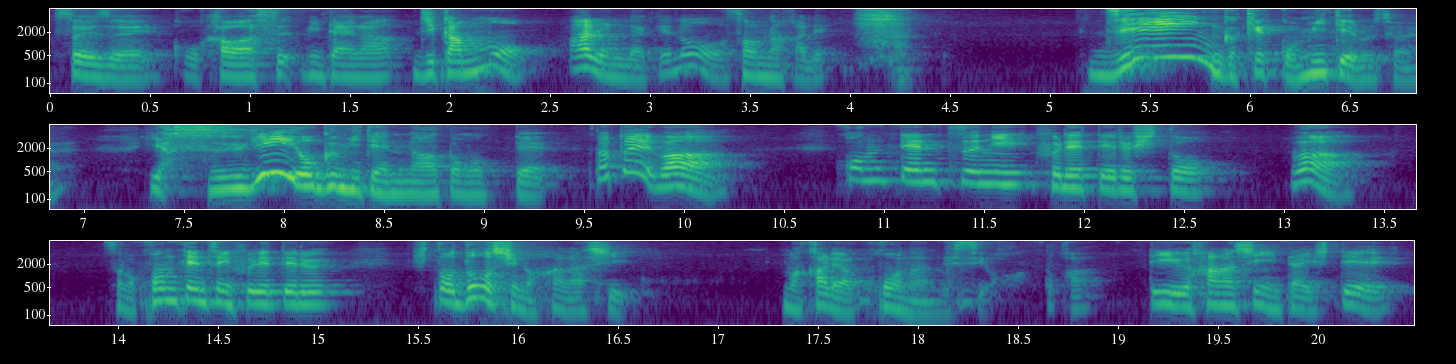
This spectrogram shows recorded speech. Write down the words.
それぞれこう交わすみたいな時間もあるんだけど、その中で。全員が結構見てるんですよね。いや、すげえよく見てんなと思って。例えば、コンテンツに触れてる人は、そのコンテンツに触れてる人同士の話、まあ彼はこうなんですよ。とかっていう話に対して、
